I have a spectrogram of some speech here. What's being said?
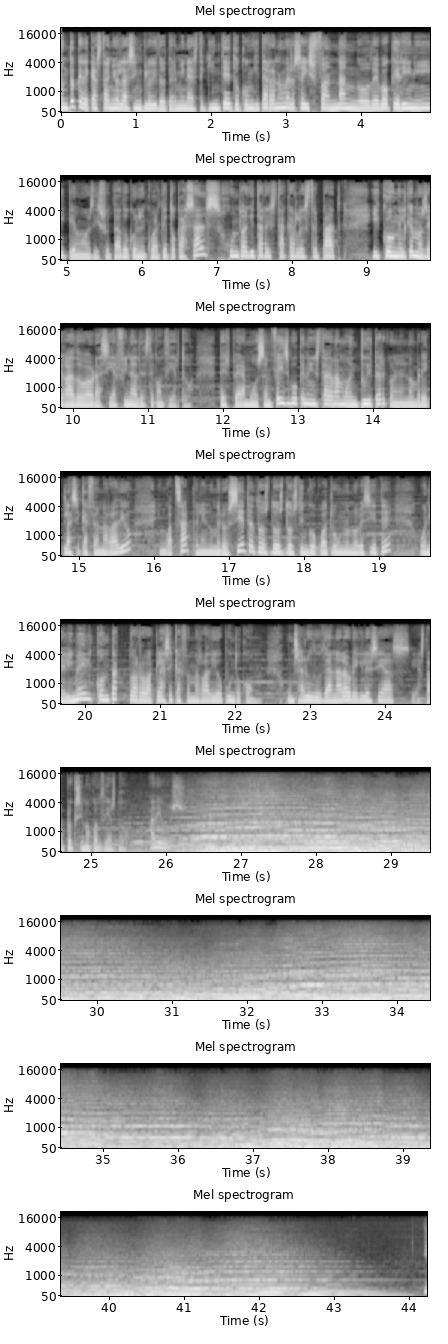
Con toque de castañuelas incluido termina este quinteto con guitarra número 6 Fandango de Boccherini que hemos disfrutado con el cuarteto Casals junto al guitarrista Carlos Trepat y con el que hemos llegado ahora sí al final de este concierto. Te esperamos en Facebook, en Instagram o en Twitter con el nombre Clásica FM Radio, en WhatsApp en el número 722254197 o en el email contacto arroba. Un saludo de Ana Laura Iglesias y hasta el próximo concierto. Adiós.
